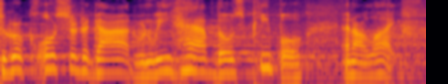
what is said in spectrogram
to grow closer to God when we have those people in our life.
